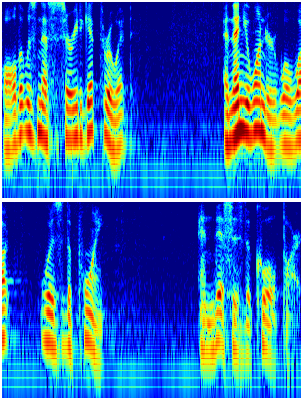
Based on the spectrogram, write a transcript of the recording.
all that was necessary to get through it. And then you wonder, well, what was the point? And this is the cool part.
